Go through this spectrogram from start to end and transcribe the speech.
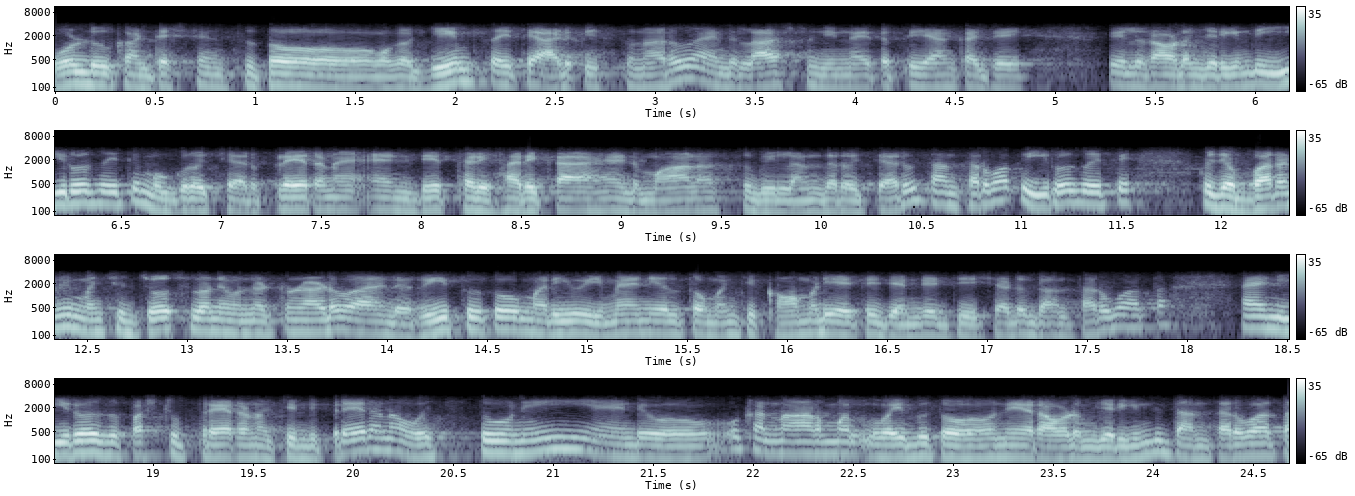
ఓల్డ్ కంటెస్టెంట్స్తో ఒక గేమ్స్ అయితే ఆడిపిస్తున్నారు. అండ్ లాస్ట్ నిన్నైతే ప్రియాంక జై వీళ్ళు రావడం జరిగింది. ఈ రోజు అయితే ముగ్గురు వచ్చారు ప్రేరణ అండ్ దేత్తడి హరిక అండ్ మానస్ వీళ్ళందరూ వచ్చారు దాని తర్వాత ఈ రోజు అయితే కొంచెం భరణి మంచి జోస్లోనే ఉన్నట్టున్నాడు. అండ్ రీతుతో మరియు ఇమాన్యుయల్తో మంచి కామెడీ అయితే జనరేట్ చేశాడు. దాని తర్వాత అండ్ ఈరోజు ఫస్ట్ ప్రేరణ వచ్చింది. ప్రేరణ వస్తూనే అండ్ ఒక నార్మల్ వైబుతోనే రావడం జరిగింది. దాని తర్వాత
